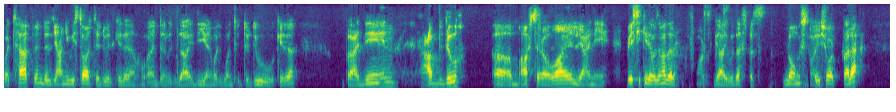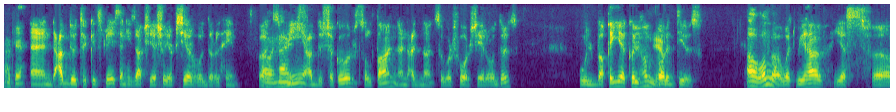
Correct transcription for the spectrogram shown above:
what happened is يعني we started with كده and then with the idea and what we wanted to do وكده بعدين عبدو um, after a while يعني basically there was another fourth guy with us but long story short طلع Okay. And Abdul took his place and he's actually a shareholder الحين. But oh, nice. me, Abdul Shakoor, Sultan and Adnan. So we're four shareholders. والبقية كلهم yeah. volunteers. Oh, والله. what we have, yes. Uh,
